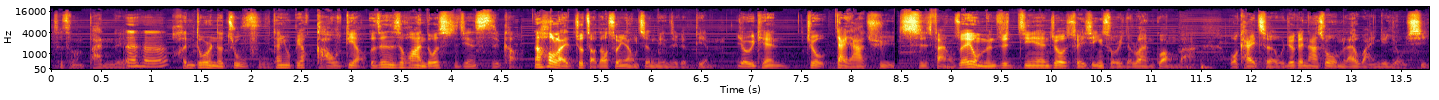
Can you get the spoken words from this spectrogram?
这怎么办呢？很多人的祝福，但又不要高调，我真的是花很多时间思考。那后来就找到孙杨正店这个店，有一天就带他去吃饭。我说：“哎、我们就今天就随心所欲的乱逛吧。”我开车，我就跟他说：“我们来玩一个游戏，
